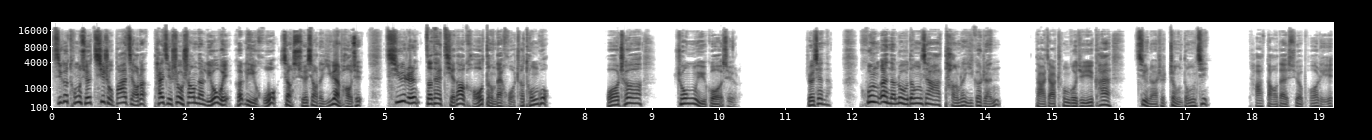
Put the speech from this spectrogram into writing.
几个同学七手八脚的抬起受伤的刘伟和李胡，向学校的医院跑去。其余人则在铁道口等待火车通过。火车终于过去了。只见呢，昏暗的路灯下躺着一个人。大家冲过去一看，竟然是郑东进。他倒在血泊里。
